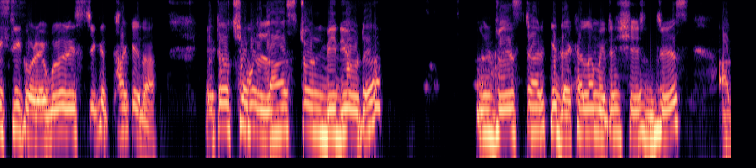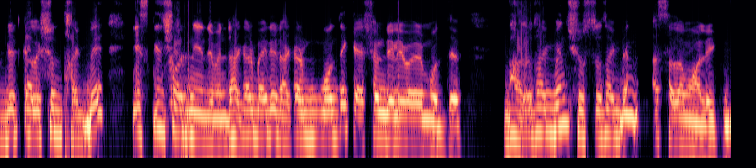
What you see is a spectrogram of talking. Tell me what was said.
বিক্রি করে ওগুলোর স্টিকার থাকে না। এটা হচ্ছে আবার লাস্ট অন ভিডিওটা ড্রেসটা আর কি দেখালাম, এটা শেষ ড্রেস আপডেট কালেকশন থাকবে। স্ক্রিনশট নিয়ে নেবেন, ঢাকার বাইরে, ঢাকার মধ্যে ক্যাশ অন ডেলিভারির মধ্যে। ভালো থাকবেন, সুস্থ থাকবেন, আসসালামু আলাইকুম।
